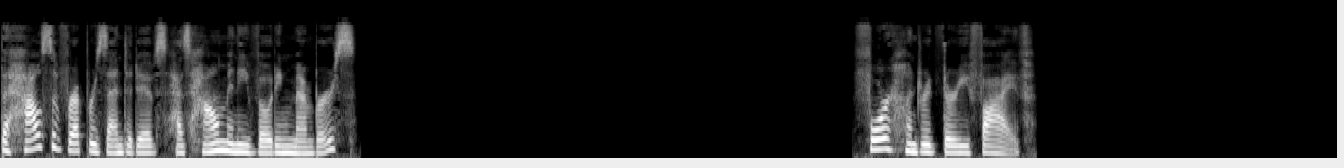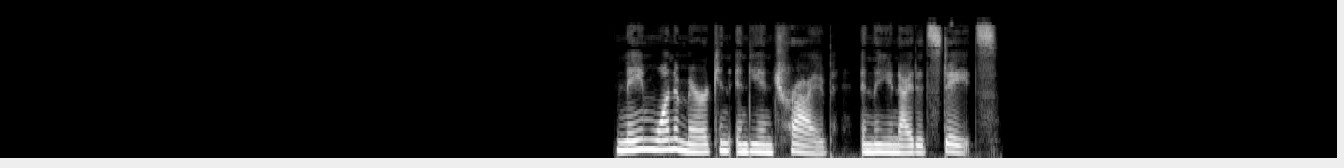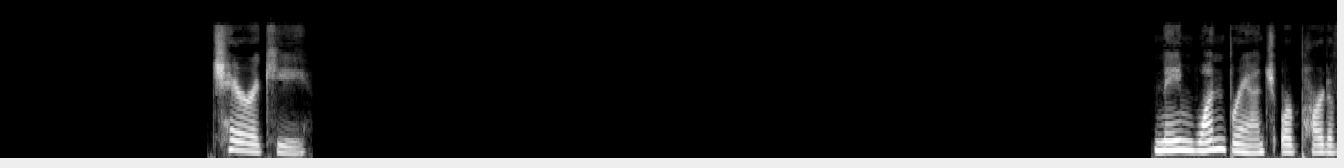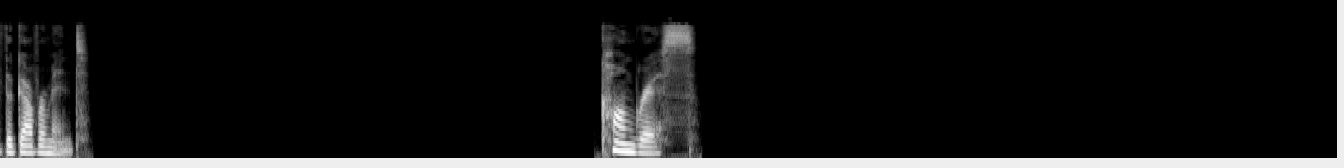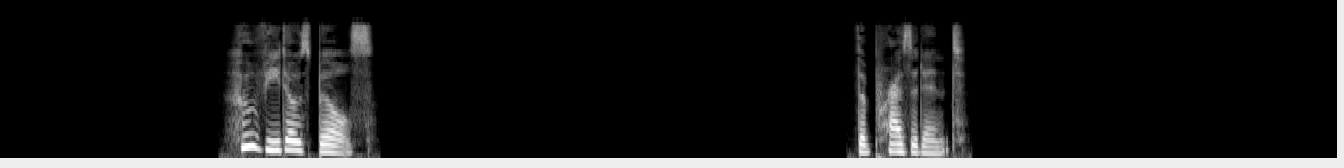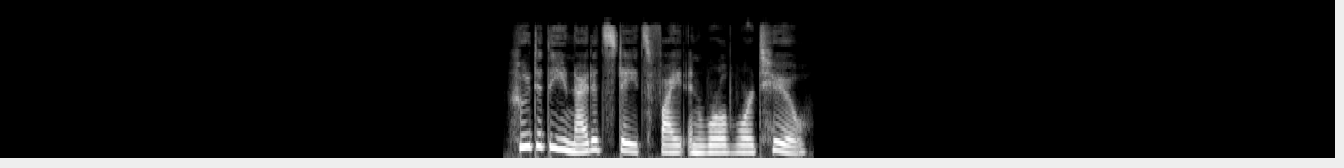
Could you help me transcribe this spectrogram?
The House of Representatives has how many voting members? Four hundred thirty-five. Name one American Indian tribe in the United States. Cherokee Name one branch or part of the government. Congress Who vetoes bills? The President Who did the United States fight in World War II?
